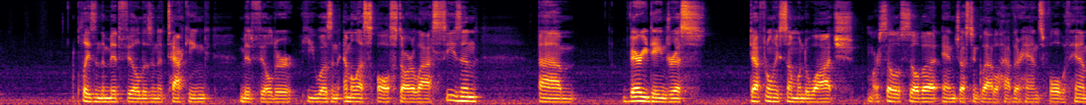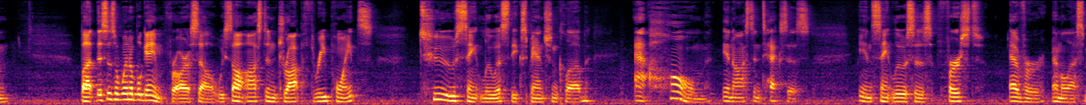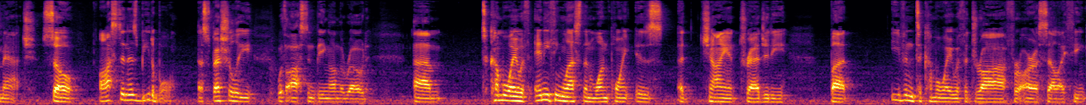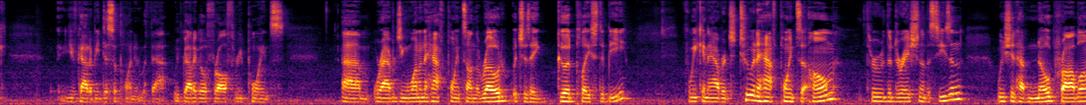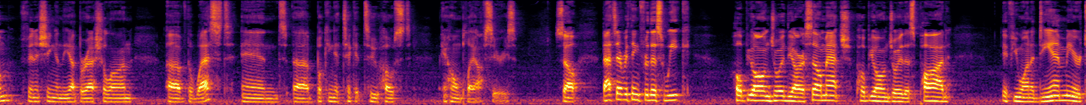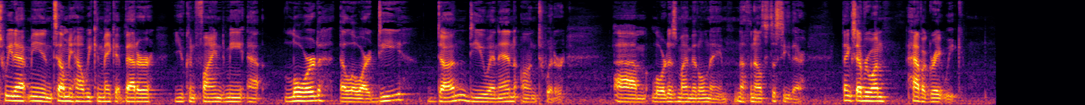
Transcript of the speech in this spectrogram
Plays in the midfield as an attacking midfielder. He was an MLS All Star last season. Um, very dangerous. Definitely someone to watch. Marcelo Silva and Justen Glad will have their hands full with him. But this is a winnable game for RSL. We saw Austin drop three points to St. Louis, the expansion club, at home in Austin, Texas, in St. Louis's first ever MLS match. So Austin is beatable, especially with Austin being on the road. Um, to come away with anything less than one point is a giant tragedy, but even to come away with a draw for RSL, I think you've got to be disappointed with that. We've got to go for all three points. Um, we're averaging one and a half points on the road, which is a good place to be. If we can average two and a half points at home through the duration of the season, we should have no problem finishing in the upper echelon of the West and uh, booking a ticket to host a home playoff series. So that's everything for this week. Hope you all enjoyed the RSL match. Hope you all enjoy this pod. If you want to DM me or tweet at me and tell me how we can make it better, you can find me at Lord, L O R D, Dunn, D U N N, on Twitter. Um, Lord is my middle name. Nothing else to see there. Thanks, everyone. Have a great week.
